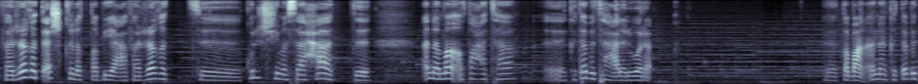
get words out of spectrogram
فرغت عشقي للطبيعة فرغت كل شيء مساحات أنا ما قطعتها كتبتها على الورق. طبعا أنا كتبت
